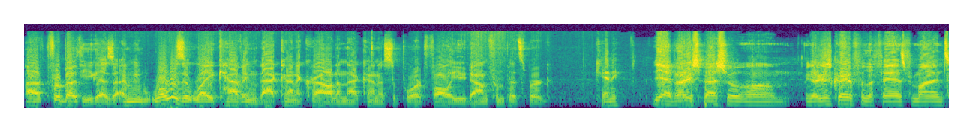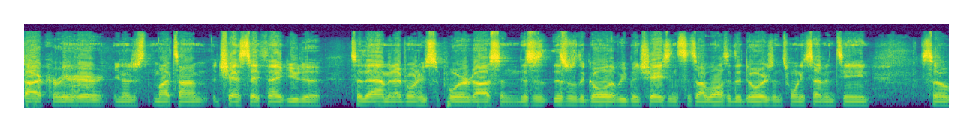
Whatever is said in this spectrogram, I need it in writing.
Uh, for both of you guys, I mean, what was it like having that kind of crowd and that kind of support follow you down from Pittsburgh? Kenny? Yeah, very special. Um, you know, just grateful for the fans for my entire career here. You know, just my time, a chance to say thank you to, to them and everyone who supported us. And this is this was the goal that we've been chasing since I walked through the doors in 2017. So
